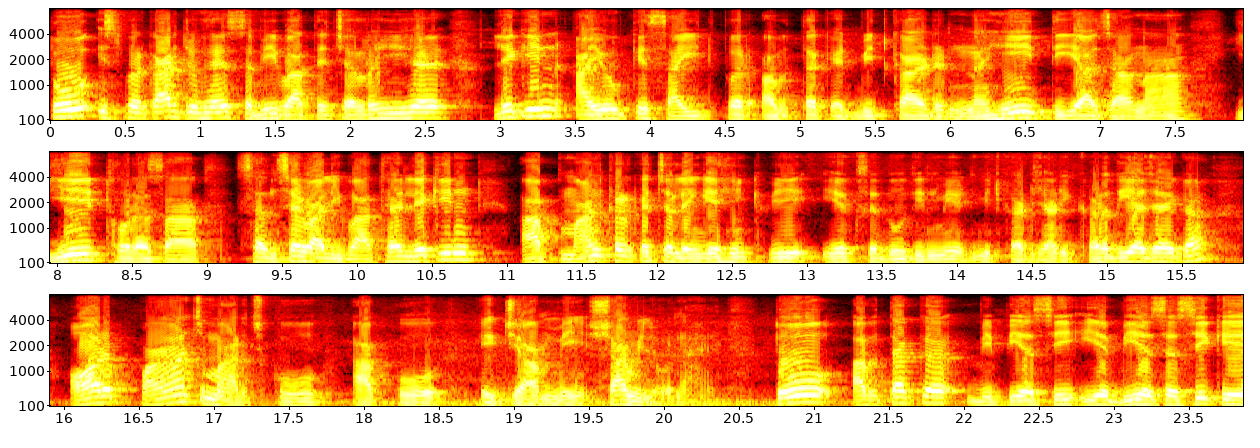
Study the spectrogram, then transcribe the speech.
तो इस प्रकार जो है सभी बातें चल रही है, लेकिन आयोग के साइट पर अब तक एडमिट कार्ड नहीं दिया जाना ये थोड़ा सा संशय वाली बात है, लेकिन आप मान करके चलेंगे ही कि एक से दो दिन में एडमिट कार्ड जारी कर दिया जाएगा और पाँच मार्च को आपको एग्ज़ाम में शामिल होना है। तो अब तक बीपीएससी ये बीएसएससी के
